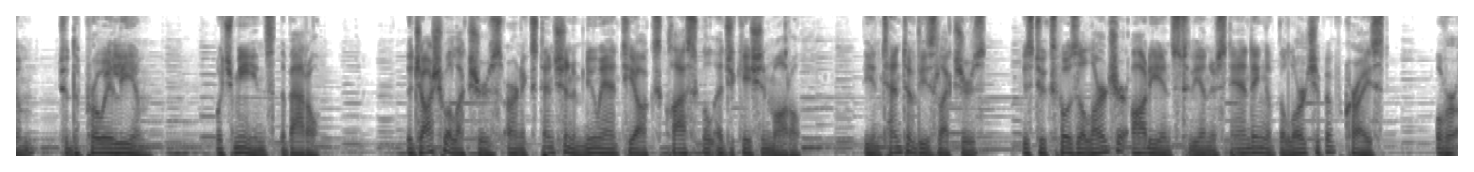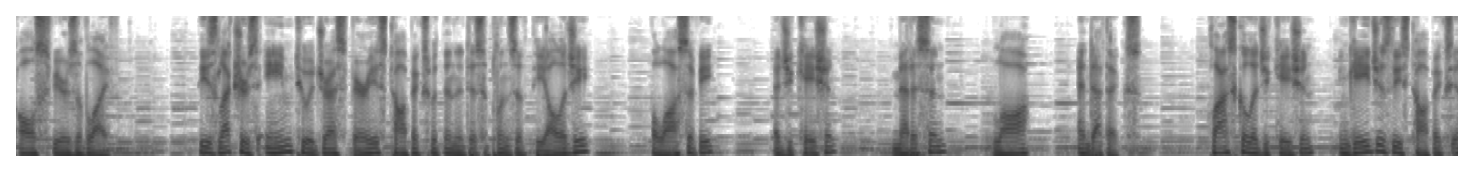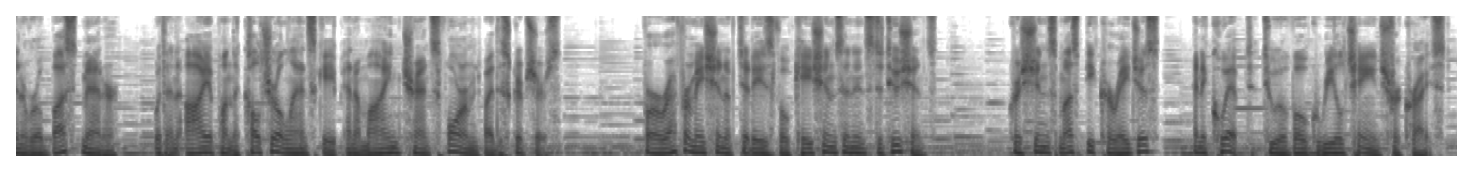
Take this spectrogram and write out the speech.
welcome to the Proelium, which means the battle. The Joshua Lectures are an extension of New Antioch's classical education model. The intent of these lectures is to expose a larger audience to the understanding of the Lordship of Christ over all spheres of life. These lectures aim to address various topics within the disciplines of theology, philosophy, education, medicine, law, and ethics. Classical education engages these topics in a robust manner with an eye upon the cultural landscape and a mind transformed by the scriptures. For a reformation of today's vocations and institutions, Christians must be courageous and equipped to evoke real change for Christ.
